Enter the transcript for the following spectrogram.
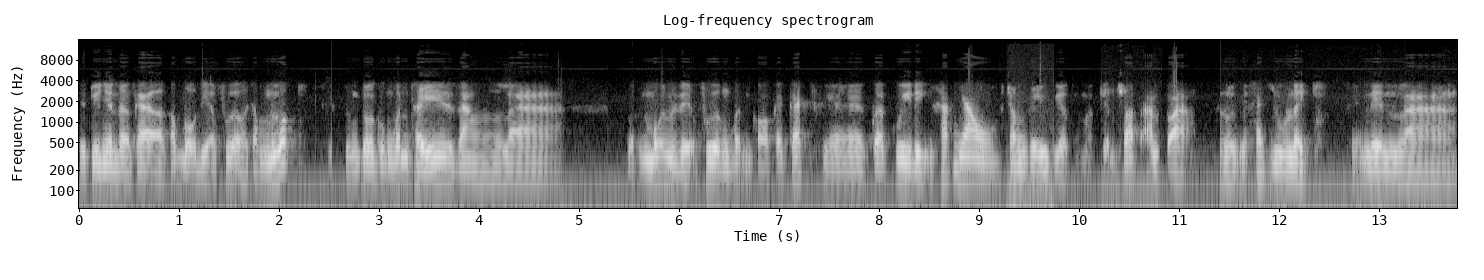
thì tuy nhiên là cái ở góc độ địa phương, ở trong nước chúng tôi cũng vẫn thấy rằng là vẫn mỗi một địa phương vẫn có cái cách, cái quy định khác nhau trong cái việc mà kiểm soát an toàn đối với khách du lịch thế nên là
